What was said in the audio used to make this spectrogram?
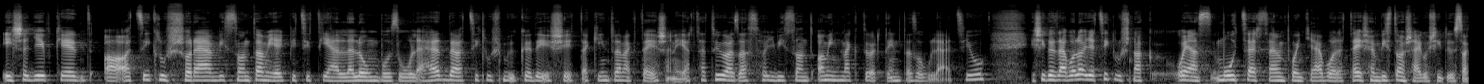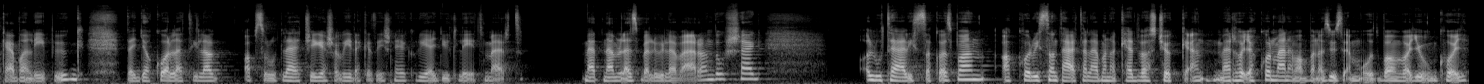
és egyébként a, a ciklus során viszont, ami egy picit ilyen lelombozó lehet, de a ciklus működését tekintve meg teljesen érthető, az az, hogy viszont amint megtörtént az ovuláció, és igazából, hogy a ciklusnak olyan módszer szempontjából teljesen biztonságos időszakában lépünk, tehát gyakorlatilag abszolút lehetséges a védekezés nélküli együttlét, mert, mert nem lesz belőle várandóság, a luteális szakaszban, akkor viszont általában a kedve az csökken, mert hogy akkor már nem abban az üzemmódban vagyunk, hogy,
